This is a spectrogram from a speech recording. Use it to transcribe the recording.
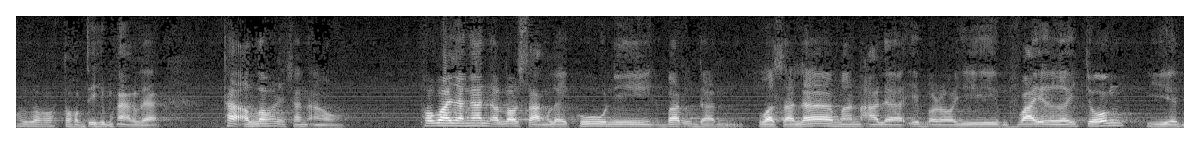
อัลลอฮ์ตอบดีมากเลยถ้าอัลลอฮ์เนี่ยฉันเอา เพราะว่าอย่างนั้นอัลลอฮ์สั่งเลยกูนีบารดันวาซาลามันอาลาอิบรอฮีมไฟเอ๋ยจงเย็น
